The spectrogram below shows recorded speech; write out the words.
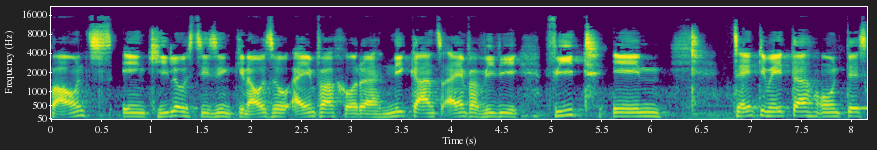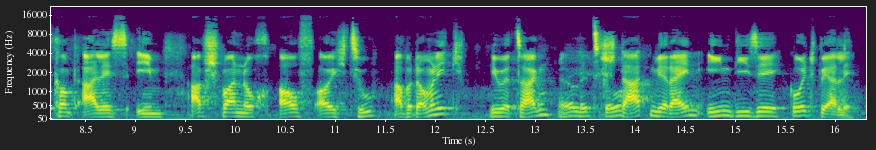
Pounds in Kilos, die sind genauso einfach oder nicht ganz einfach wie die Feet in Zentimeter und das kommt alles im Abspann noch auf euch zu. Aber Dominik, ich würde sagen, ja, starten wir rein in diese Goldperle.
